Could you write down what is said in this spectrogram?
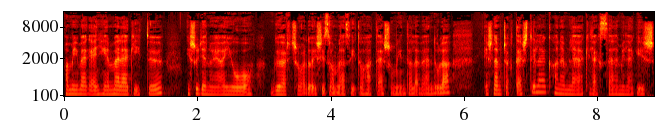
ami meg enyhén melegítő, és ugyanolyan jó görcsoldó és izomlazító hatású, mint a levendula, és nem csak testileg, hanem lelkileg, szellemileg is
